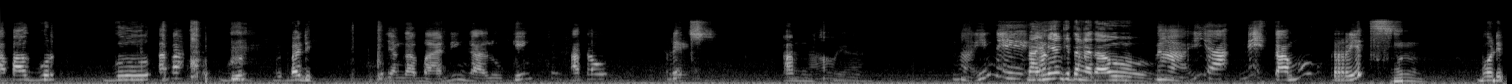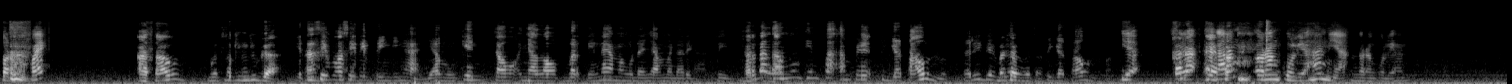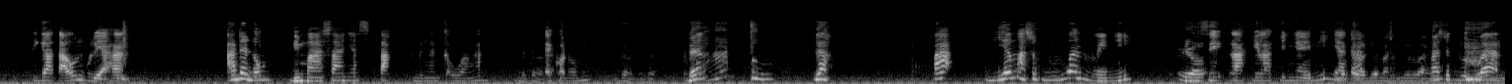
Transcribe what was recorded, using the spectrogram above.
apa good good apa good good body? Yang nggak body nggak looking atau rich? Ah, tahu ya. nah ini. Nah ini yang kita nggak tahu. Nah iya. Nih kamu rich Hmm. body perfect atau good looking juga? Kita sih positif thinking aja. Mungkin cowoknya lovebird ini emang udah nyaman dari hati. Karena nggak mungkin pak. Sampai tiga tahun loh. Tadi dia Betul, bilang betul. tiga tahun pak. Karena Karena- eh, sekarang orang kuliahan ya orang kuliahan tiga tahun kuliahan. Ada dong di masanya stuck dengan keuangan betul. ekonomi. Betul betul. Dan- tergantung dia masuk duluan loh ini. Iya. si laki-lakinya ini ya betul kan? dia masuk duluan. Masuk duluan.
